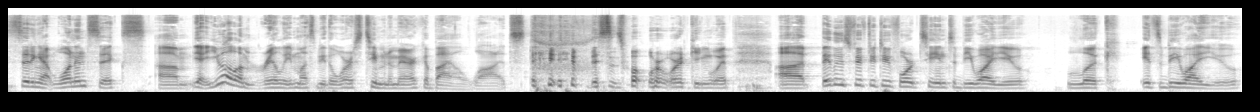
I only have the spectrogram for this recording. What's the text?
sitting at one and six. Um, yeah, ULM really must be the worst team in America by a lot. if this is what we're working with, uh, they lose 52-14 to BYU. Look, it's BYU.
